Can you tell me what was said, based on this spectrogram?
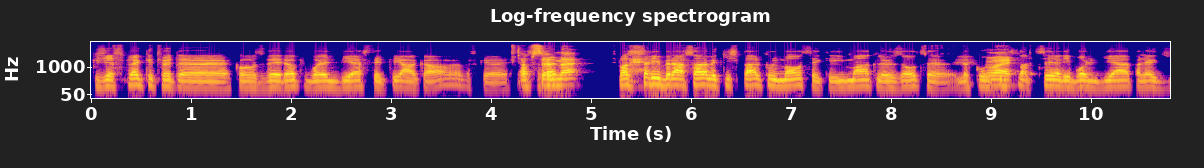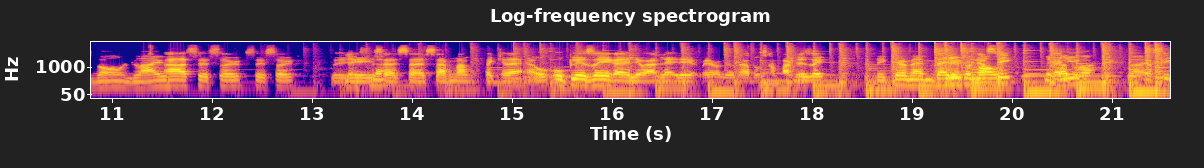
Puis j'espère que tu vas te, qu'on se verra puis boire une bière cet été encore. Parce que Absolument. Je pense que c'est les brasseurs avec qui je parle, tout le monde, c'est qu'ils manquent les autres. euh, Le côté Ouais. de sortir, aller boire une bière, parler avec du monde, live. Ah, c'est sûr, c'est sûr. Ça, ça, ça me manque. Fait que, euh, au, au plaisir, euh, Leonardo, ça me fait plaisir. C'est que même. Salut, tout le monde. merci. Merci Salut. Bye. Merci.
